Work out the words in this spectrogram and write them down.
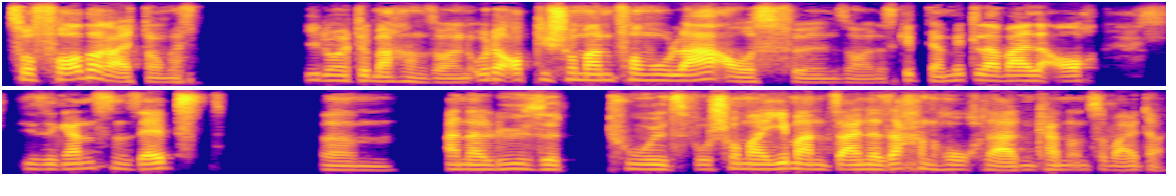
zur Vorbereitung, was die Leute machen sollen, oder ob die schon mal ein Formular ausfüllen sollen. Es gibt ja mittlerweile auch diese ganzen Selbst ähm, Analyse-Tools, wo schon mal jemand seine Sachen hochladen kann und so weiter.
